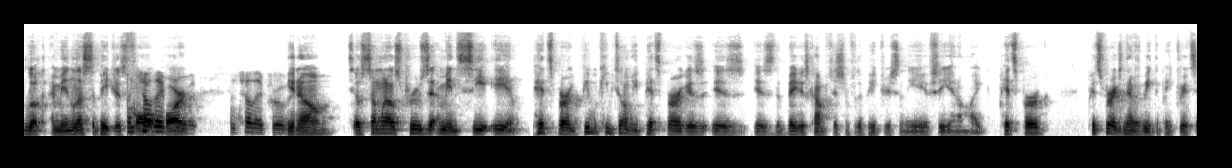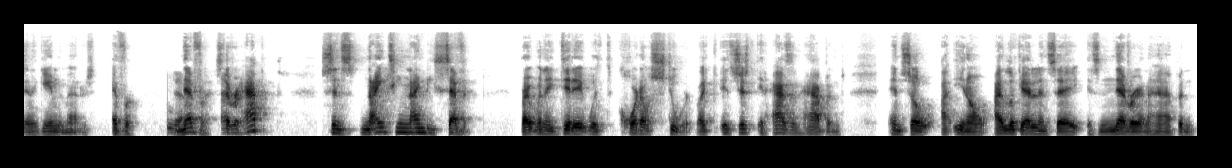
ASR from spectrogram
look, I mean, unless the Patriots Until fall apart until they prove it. You know, until someone else proves it. I mean, see, you know, Pittsburgh. People keep telling me Pittsburgh is is is the biggest competition for the Patriots in the AFC, and I'm like, Pittsburgh. Pittsburgh's never beat the Patriots in a game that matters ever. Yeah, never. It's never happened since 1997, right when they did it with Kordell Stewart. Like it's just it hasn't happened, and so you know I look at it and say it's never going to happen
